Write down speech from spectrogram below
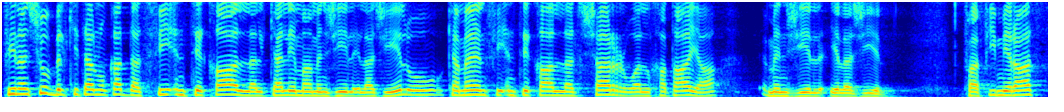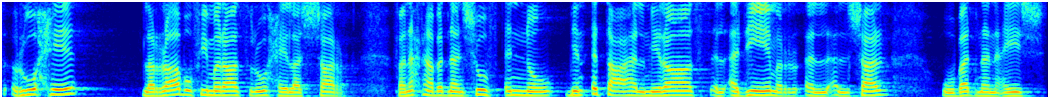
فينا نشوف بالكتاب المقدس في انتقال للكلمة من جيل إلى جيل وكمان في انتقال للشر والخطايا. من جيل إلى جيل. ففي ميراث روحي للرب وفي ميراث روحي للشر. فنحن بدنا نشوف إنه بينقطع هالميراث القديم الشر وبدنا نعيش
